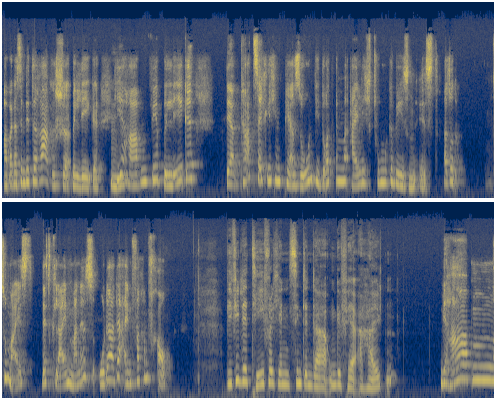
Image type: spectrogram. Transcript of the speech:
Aber das sind literarische Belege. Mhm. Hier haben wir Belege der tatsächlichen Person, die dort im Heiligtum gewesen ist. Also zumeist des kleinen Mannes oder der einfachen Frau. Wie viele Täfelchen sind denn da ungefähr erhalten? Wir haben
